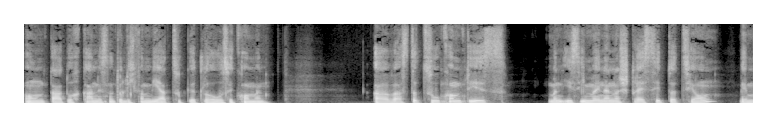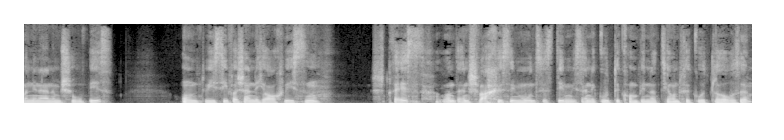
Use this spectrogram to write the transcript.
und dadurch kann es natürlich vermehrt zu Gürtelrose kommen. Aber was dazu kommt ist, man ist immer in einer Stresssituation, wenn man in einem Schub ist. Und wie Sie wahrscheinlich auch wissen, Stress und ein schwaches Immunsystem ist eine gute Kombination für Gürtelrose.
